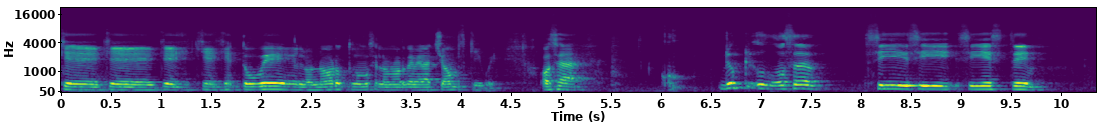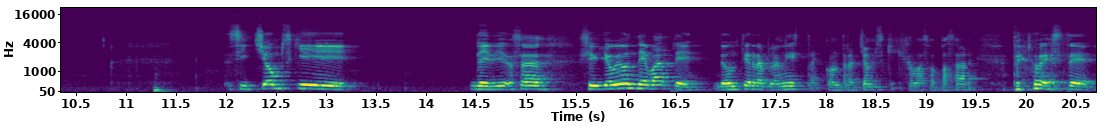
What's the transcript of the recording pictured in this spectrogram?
que, que, que, que, que tuve el honor, tuvimos el honor de ver a Chomsky, güey. O sea, yo, o sea, si, si, si este, si Chomsky, o sea, si yo veo un debate de un tierraplanista contra Chomsky, jamás va a pasar, pero este...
